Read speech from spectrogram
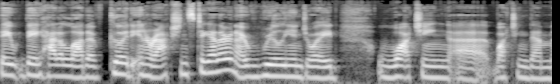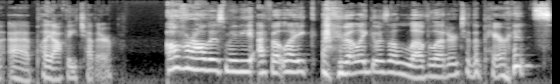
They they had a lot of good interactions together, and I really enjoyed watching uh, watching them uh, play off each other overall this movie i felt like i felt like it was a love letter to the parents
